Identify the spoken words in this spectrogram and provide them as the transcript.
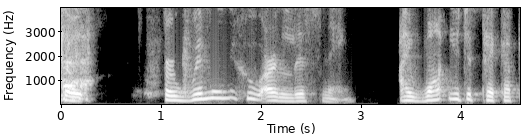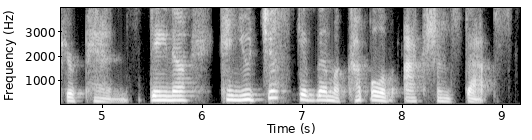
So, for women who are listening, I want you to pick up your pens. Dana, can you just give them a couple of action steps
